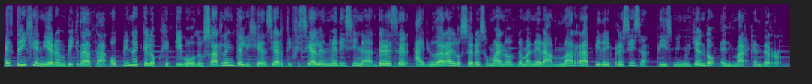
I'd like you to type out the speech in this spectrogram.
Este ingeniero en Big Data opina que el objetivo de usar la inteligencia artificial en medicina debe ser ayudar a los seres humanos de manera más rápida y precisa, disminuyendo el margen de error.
